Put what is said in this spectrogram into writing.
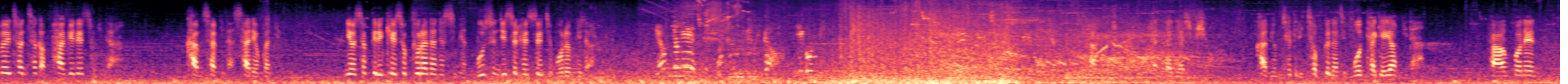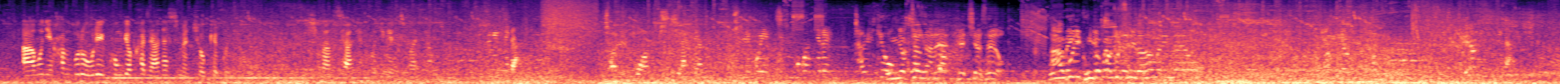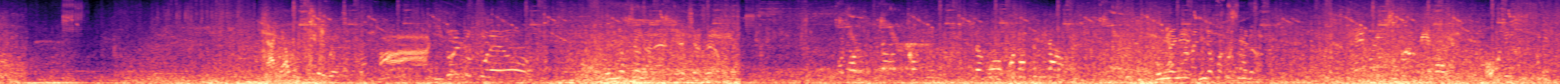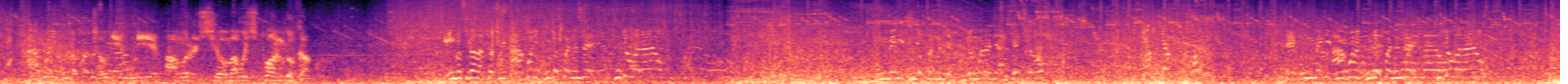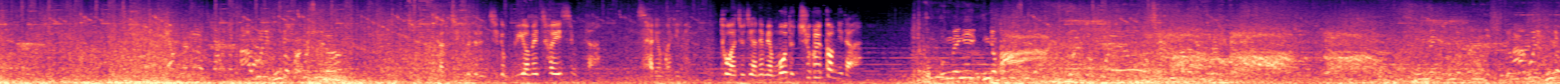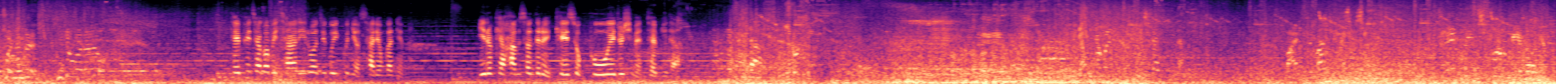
선멸 전차가 파괴됐습니다. 감사합니다, 사령관님. 녀석들이 계속 돌아다녔으면 무슨 짓을 했을지 모릅니다. 명령에 무슨 일입니까? 이곳 다음 중 판단히 하십시오. 감염체들이 접근하지 못하게 해야 합니다. 다음번엔 아무니 함부로 우리 공격하지 않았으면 좋겠군요. 희망사항일 뿐이겠지만요. 중입니다. 절 포함시키지 않으면 최고의 친구 관계를 절교. 공격장 안에 배치하세요. 아군이 공격받고 있습니다. 그렇습니다. 구경하나요? 동맹이 공격받는데 구경만 하지 않겠죠? 명령 제 동맹이 아군이 공격받는데 구경하나요? 아군이 공격받고 있습니다. 저 친구들은 지금 위험에 처해 있습니다. 사령관님은 도와주지 않으면 모두 죽을 겁니다. 동맹이 공격받고 있습니다. 공격받는데 구경하나요? 대피 작업이 잘 이루어지고 있군요, 사령관님. 이렇게 함선들을 계속 보호해 주시면 됩니다. 말씀만 하십시오. 최고의 친구를 위해서 모든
